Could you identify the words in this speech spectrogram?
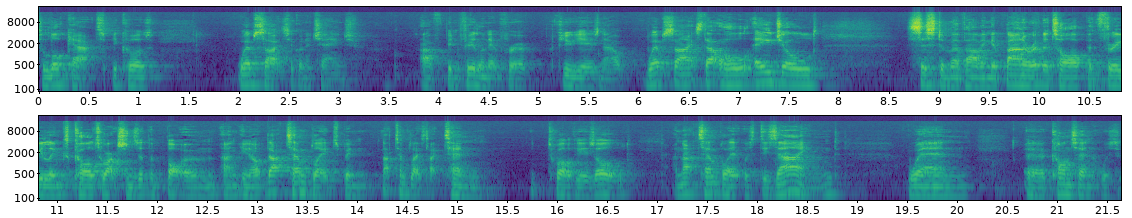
to look at because websites are going to change. I've been feeling it for a few years now. Websites, that whole age old system of having a banner at the top and three links, call to actions at the bottom, and you know, that template's been that template's like 10, 12 years old. And that template was designed when uh, content was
